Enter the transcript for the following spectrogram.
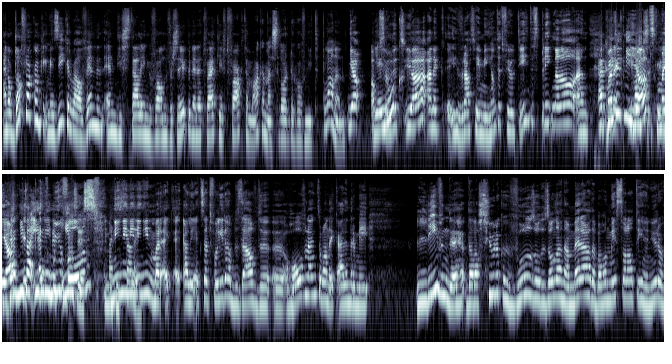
en op dat vlak kan ik mij zeker wel vinden in die stelling van verzuipen in het werk heeft vaak te maken met slordig of niet plannen. Ja, absoluut. Ja, en ik, je vraagt hij me heel tijd jou tegen te spreken en al. En, Ik maar weet het niet, ja, want maar ik ja, denk niet dat iedereen het eens volgen. is met nee, nee, nee, nee, nee, maar ik, ik, allee, ik zit volledig op dezelfde golflengte, want ik herinner mij levendig dat afschuwelijke gevoel, zo de zondag namiddag, dat begon meestal al tegen een uur of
